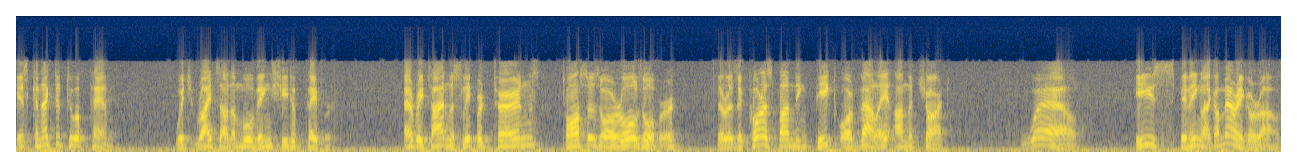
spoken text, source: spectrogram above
is connected to a pen, which writes on a moving sheet of paper. Every time the sleeper turns, tosses, or rolls over, there is a corresponding peak or valley on the chart. Well, he's spinning like a merry-go-round.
